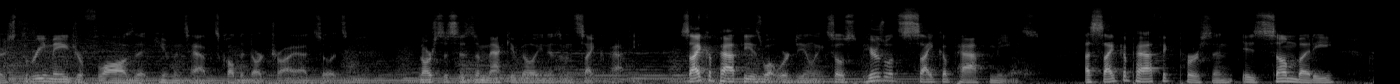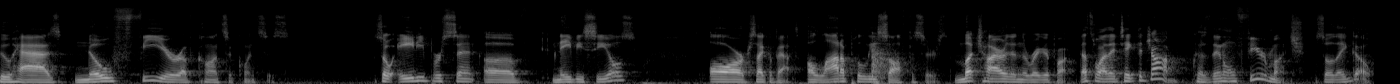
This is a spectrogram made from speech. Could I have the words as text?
There's three major flaws that humans have. It's called the dark triad. So it's narcissism, Machiavellianism, and psychopathy. Psychopathy is what we're dealing. So here's what psychopath means. A psychopathic person is somebody who has no fear of consequences. So 80% of Navy SEALs are psychopaths. A lot of police officers, much higher than the regular part. That's why they take the job because they don't fear much. So they go.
